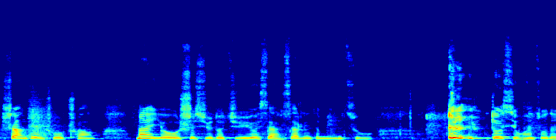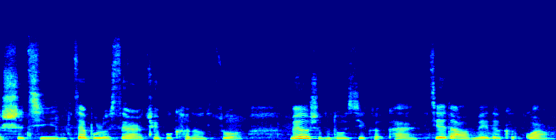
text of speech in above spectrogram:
商店橱窗。漫游是许多具有想象力的民族 都喜欢做的事情，在布鲁塞尔却不可能做。没有什么东西可看，街道没得可逛。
